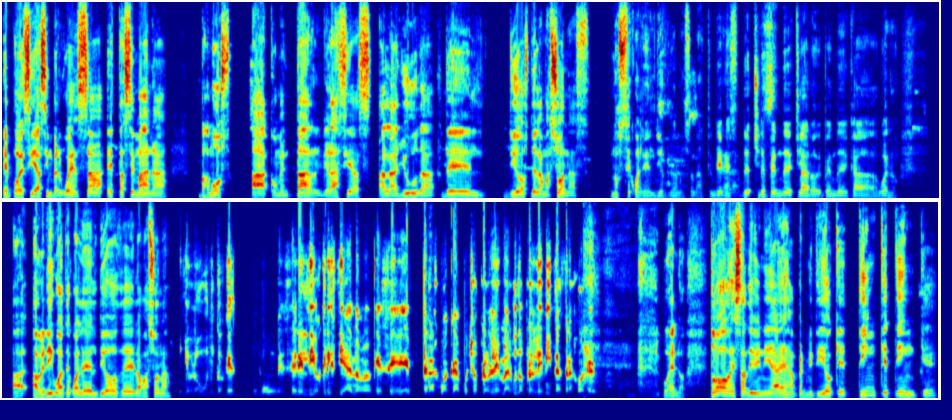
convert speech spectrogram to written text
En Poesía Sin Vergüenza, esta semana vamos a comentar, gracias a la ayuda del dios del Amazonas. No sé cuál es el dios del Amazonas. Tendría que, de- depende, claro, depende de cada. Bueno, A- averíguate cuál es el dios del Amazonas. Yo lo único que debe ser el dios cristiano, que se trajo acá muchos problemas, algunos problemitas trajo acá. Bueno, todas esas divinidades han permitido que Tinque Tinque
